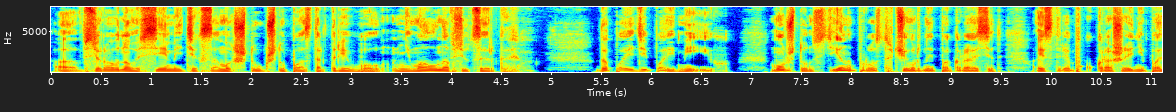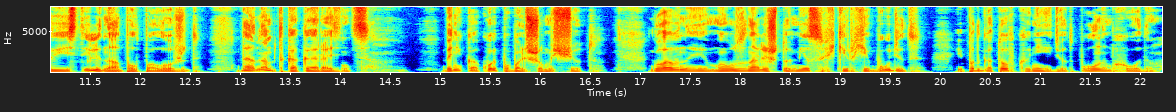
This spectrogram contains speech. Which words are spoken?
А все равно семь этих самых штук, что пастор требовал, немало на всю церковь. Да пойди пойми их. Может, он стены просто в черный покрасит, а из тряпок украшений повесит или на пол положит. Да нам-то какая разница? Да никакой, по большому счету. Главное, мы узнали, что месса в кирхе будет, и подготовка не идет полным ходом.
